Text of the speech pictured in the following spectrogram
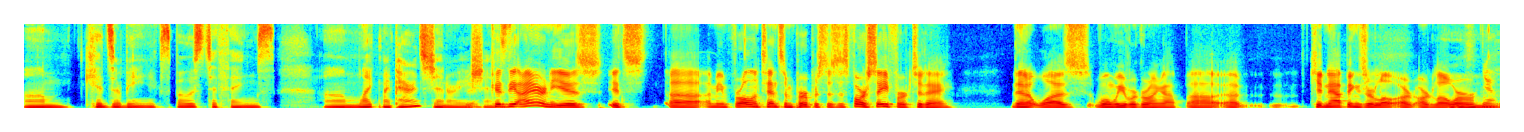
um, kids are being exposed to things um, like my parents' generation. Because the irony is, it's, uh, I mean, for all intents and purposes, it's far safer today than it was when we were growing up. Uh, uh, kidnappings are, low, are, are lower. Yeah.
